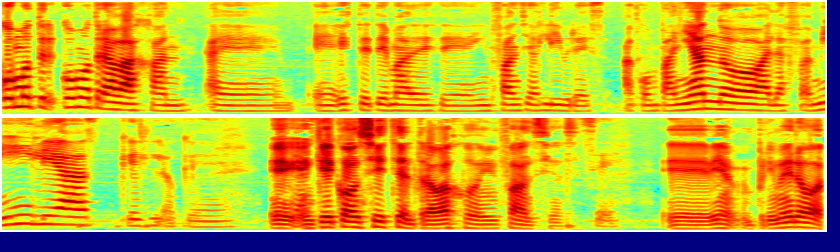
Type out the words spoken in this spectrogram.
¿Cómo, cómo trabajan eh, eh, este tema desde Infancias Libres? ¿Acompañando a las familias? ¿Qué es lo que...? Eh, ¿En qué consiste el trabajo de infancias? Sí. bien, primero,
